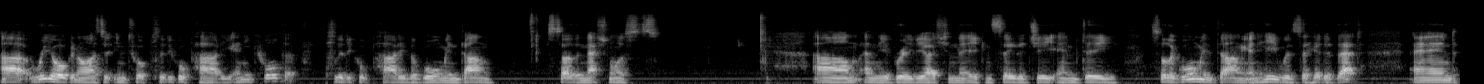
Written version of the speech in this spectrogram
uh, reorganized it into a political party, and he called that political party the Kuomintang, so the nationalists. Um, and the abbreviation there, you can see the GMD so the Kuomintang, and he was the head of that. And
